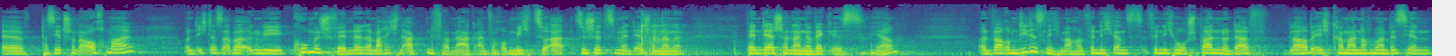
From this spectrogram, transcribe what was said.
äh, passiert schon auch mal, und ich das aber irgendwie komisch finde, dann mache ich einen Aktenvermerk, einfach um mich zu, zu schützen, wenn der schon lange, wenn der schon lange weg ist. Ja. Und warum die das nicht machen, finde ich ganz, finde ich hochspannend. Und da glaube ich, kann man noch mal ein bisschen,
